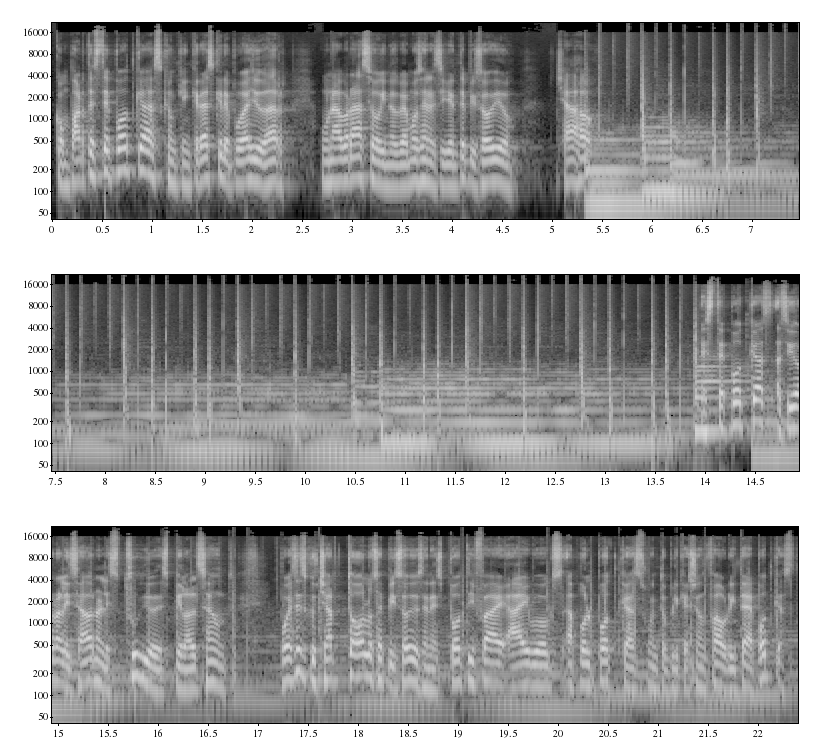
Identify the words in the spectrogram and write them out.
Comparte este podcast con quien creas que le pueda ayudar. Un abrazo y nos vemos en el siguiente episodio. Chao. Este podcast ha sido realizado en el estudio de Spiral Sound. Puedes escuchar todos los episodios en Spotify, iVoox, Apple Podcasts o en tu aplicación favorita de podcast.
